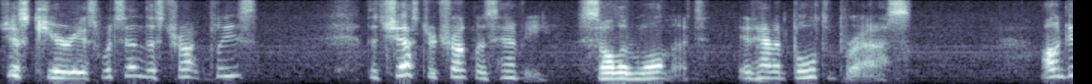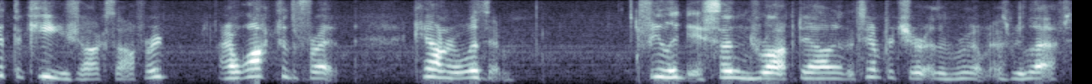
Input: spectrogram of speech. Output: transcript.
Just curious, what's in this trunk, please? The Chester trunk was heavy, solid walnut. It had a bolt of brass. I'll get the key, Jacques offered. I walked to the front counter with him, feeling a sudden drop down in the temperature of the room as we left.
